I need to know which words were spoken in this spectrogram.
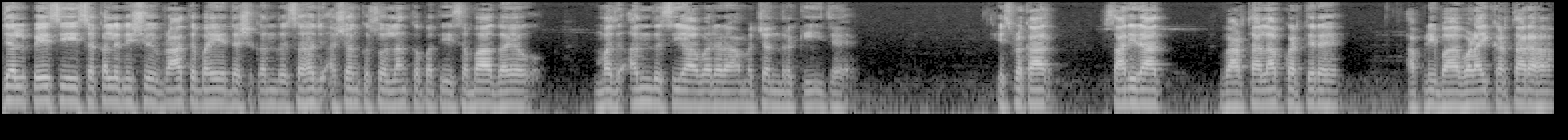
जल पेशी सकल निश व्रात भय दशकंद सहज अशंक सो पति सभा गयो मद अंध सियावर रामचंद्र की जय। इस प्रकार सारी रात वार्तालाप करते रहे, अपनी बड़ाई करता रहा।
